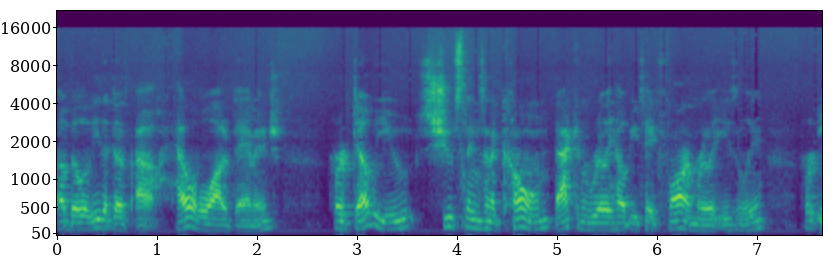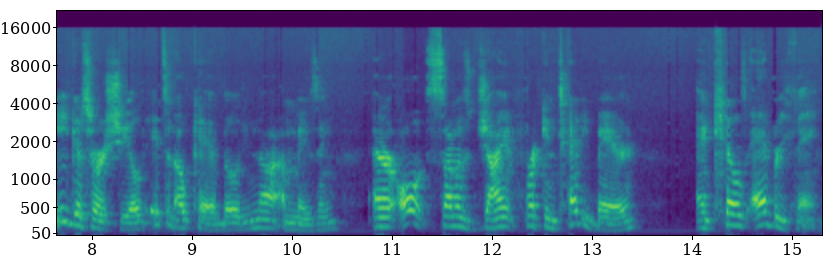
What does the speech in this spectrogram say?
ability that does a hell of a lot of damage. Her W shoots things in a cone. That can really help you take farm really easily. Her E gives her a shield. It's an okay ability, not amazing. And her ult summons giant freaking teddy bear and kills everything.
